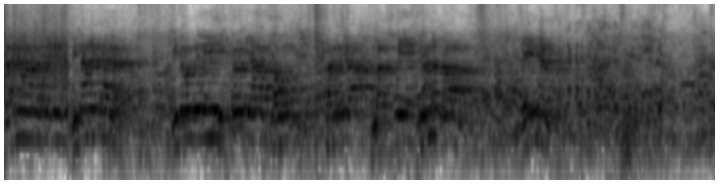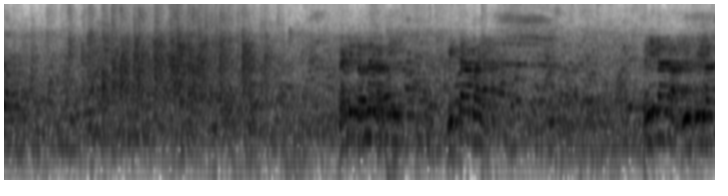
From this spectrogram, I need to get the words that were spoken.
ధన్యవాదాలు తెలియజేస్తారు వినాయక్ నగర్ విరోధిని విక్టోరియా సౌండ్ సంధ్య లక్ష్మి వీళ్ళందరూ రావాలి. ఏంజల్స్ రండి తొందరగా. విట్టాబాయి శ్రీలత ఈ శ్రీలత.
